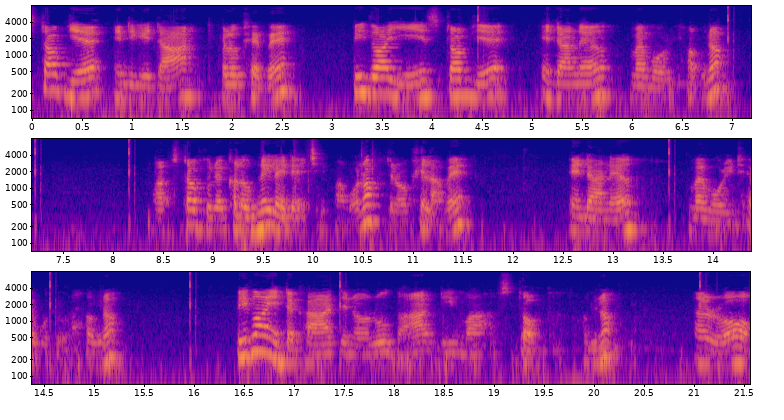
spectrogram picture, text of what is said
stop ရဲ့ indicator ဒီလိုထည့်ပဲပြီးသွားရင် stop ရဲ့ internal memory ဟုတ်ပြီเนาะအဲ့ stop ဆိုတဲ့ခလုံးနှိပ်လိုက်တဲ့အချိန်မှာပေါ့เนาะကျွန်တော်ဖြစ်လာမယ် internal memory ထည့်ဖို့လိုတာဟုတ်ပြီเนาะပြီးသွားရင်တခါကျွန်တော်တို့ကဒီမှာ stop ဟုတ်ပြီနော်အဲ့တော့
